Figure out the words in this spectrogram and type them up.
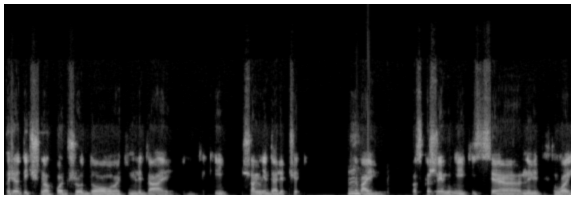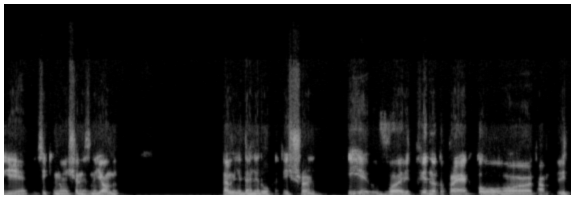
періодично ходжу до тімліда і такий, що мені далі вчити? Давай, розкажи мені якісь е, нові технології, з якими я ще не знайомий. Що мені далі рухати? І що? І в, відповідно до проєкту, там, від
